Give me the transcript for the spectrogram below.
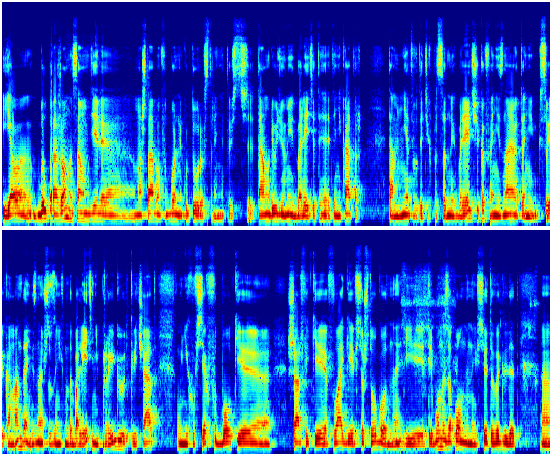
И я был поражен на самом деле масштабом футбольной культуры в стране. То есть там люди умеют болеть, это, это не Катар. Там нет вот этих подсадных болельщиков, они знают, они свои команды, они знают, что за них надо болеть, они прыгают, кричат, у них у всех футболки, шарфики, флаги, все что угодно. И трибуны заполнены, и все это выглядит э,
